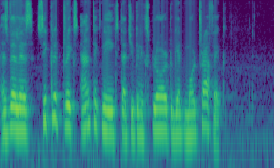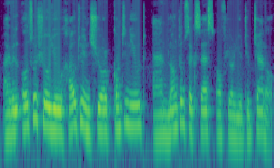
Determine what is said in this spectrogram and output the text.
as well as secret tricks and techniques that you can explore to get more traffic. I will also show you how to ensure continued and long-term success of your YouTube channel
